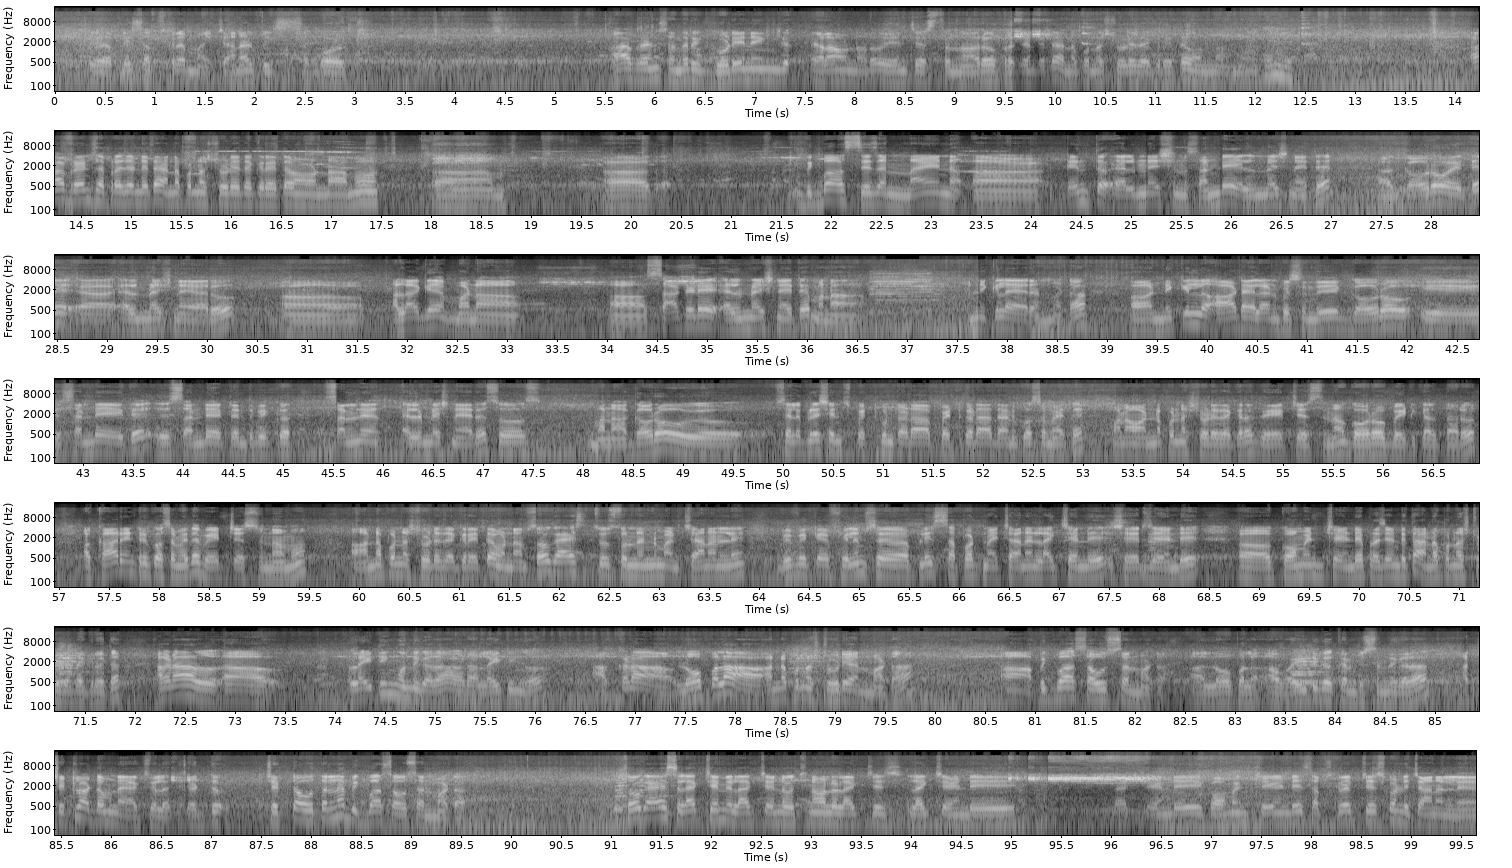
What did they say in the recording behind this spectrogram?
please subscribe my channel please support ఆ ఫ్రెండ్స్ అందరికి గుడ్ ఈవినింగ్ ఎలా ఉన్నారు? ఏం చేస్తున్నారు? ప్రజెంట్ అయితే అన్నపూర్ణ స్టూడియో దగ్గర అయితే ఉన్నాము. ఆ ఫ్రెండ్స్ ప్రజెంట్ అయితే అన్నపూర్ణ స్టూడియో దగ్గర అయితే ఉన్నాము. Big Boss season nine tenth elimination Sunday elimination అయితే uh, గౌరవ్ అయితే uh, ఎలిమినేషన్ అయ్యారు. Uh, అలాగే మన సాటర్డే ఎలిమినేషన్ అయితే మన నిఖిల్ అయ్యారనమాట నిఖిల్ ఆట ఎలా అనిపిస్తుంది? గౌరవ్ ఈ సండే అయితే ఈ Sunday tenth week Sunday elimination అయ్యారు. సో మన గౌరవ్ సెలబ్రేషన్స్ పెట్టుకుంటాడా పెట్టుకడా? దానికోసం అయితే మనం అన్నపూర్ణ స్టూడియో దగ్గర వెయిట్ చేస్తున్నాం. గౌరవ్ బయటికి వెళ్తారు. ఆ కార్ ఎంట్రీ కోసం అయితే వెయిట్ చేస్తున్నాము. అన్నపూర్ణ స్టూడియో దగ్గర అయితే ఉన్నాం. సో గాయస్ చూస్తుండండి మన ఛానల్ని VVK films please support my channel like చేయండి షేర్ చేయండి uh, కామెంట్ చేయండి. ప్రజెంట్ అయితే అన్నపూర్ణ స్టూడియో దగ్గర అయితే. అక్కడ uh, లైటింగ్ ఉంది కదా అక్కడ లైటింగ్ అక్కడ లోపల అన్నపూర్ణ స్టూడియో అనమాట బిగ్ బాస్ హౌస్ అనమాట ఆ లోపల ఆ వైట్గా కనిపిస్తుంది కదా. ఆ చెట్లు అడ్డం ఉన్నాయి యాక్చువల్గా చెట్టు చెట్టు అవతలనే బిగ్ బాస్ హౌస్ అనమాట సో గాయస్ లైక్ చేయండి లైక్ చేయండి. వచ్చిన వాళ్ళు లైక్ చేసి లైక్ చేయండి. లైక్ చేయండి కామెంట్ చేయండి. సబ్స్క్రైబ్ చేసుకోండి ఛానల్ని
